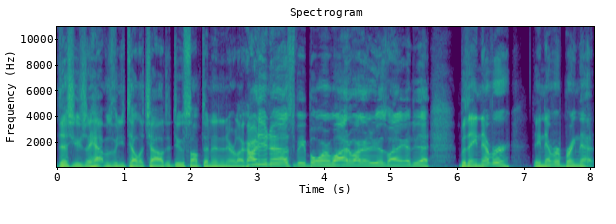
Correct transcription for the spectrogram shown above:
this usually happens when you tell a child to do something and then they're like, I didn't ask to be born. Why do I gotta do this? Why do I gotta do that? But they never they never bring that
